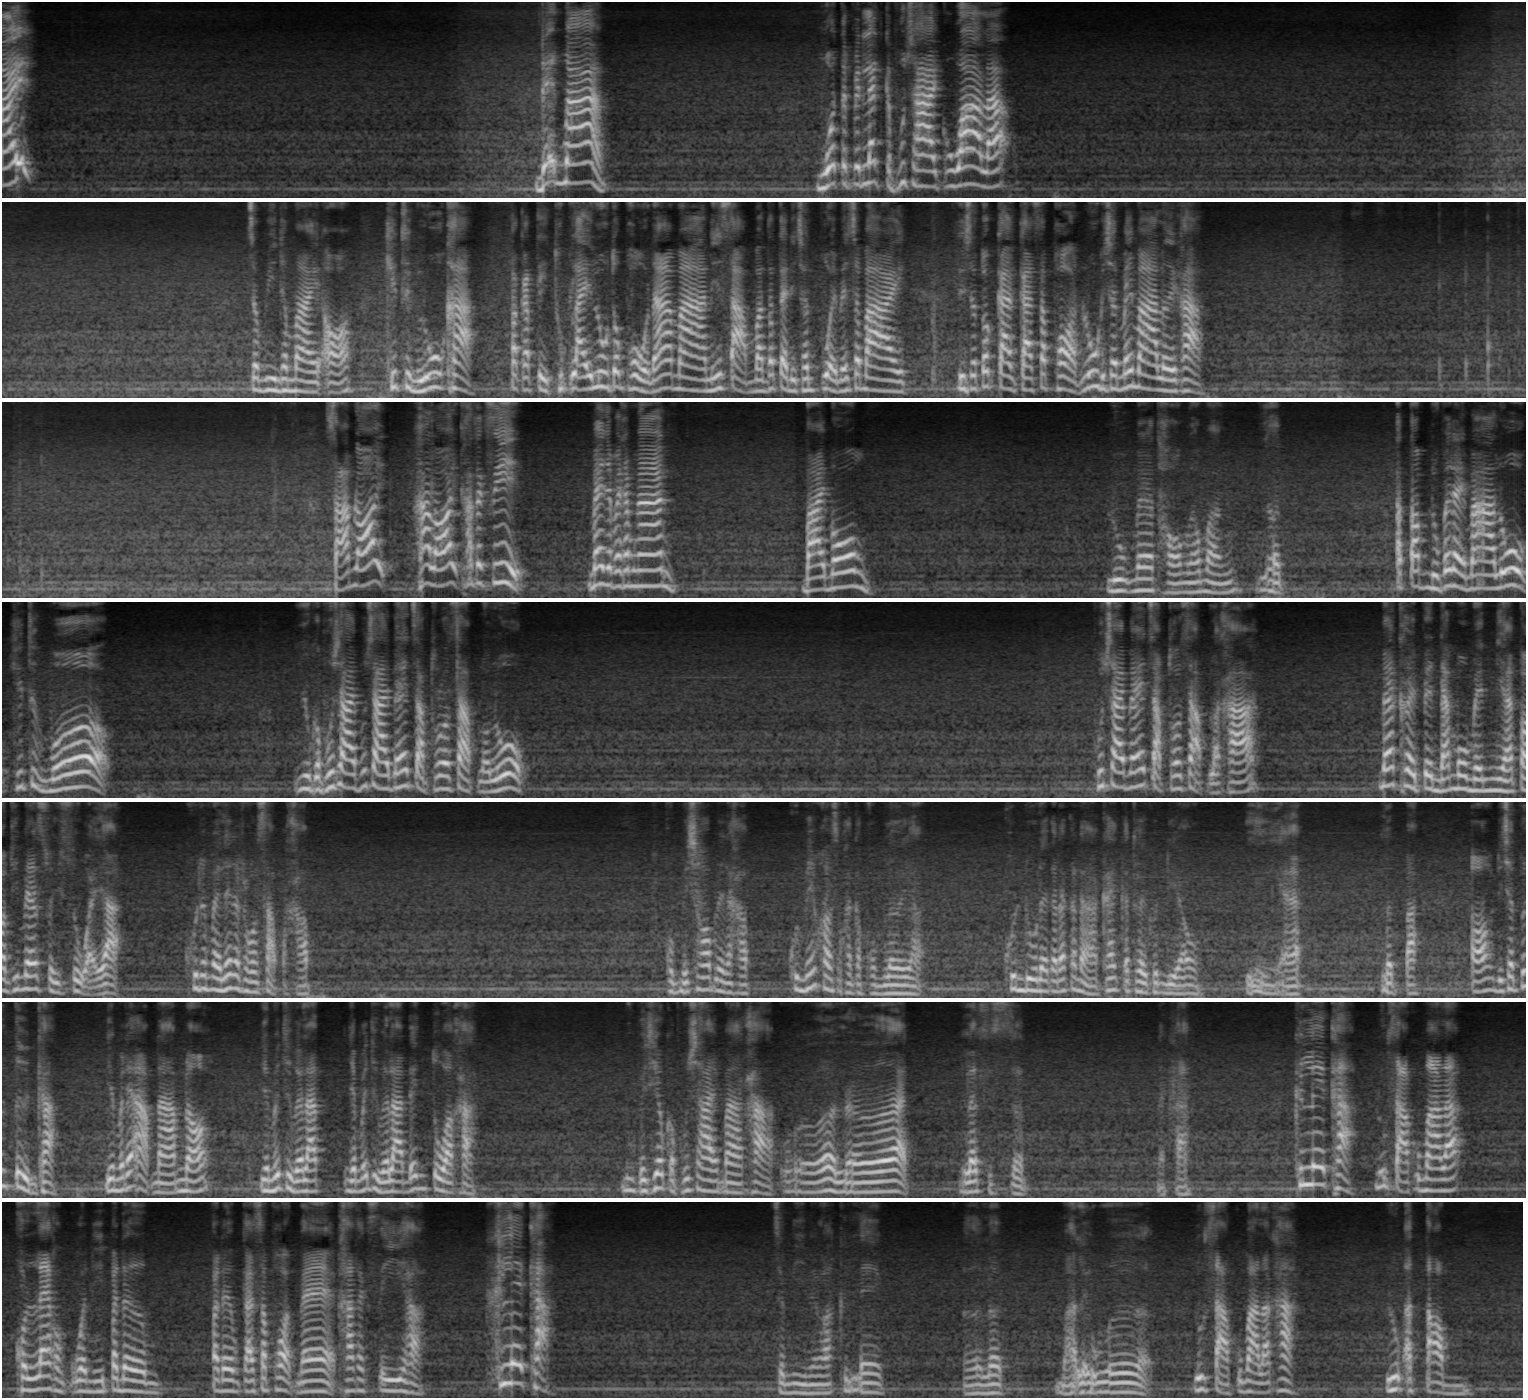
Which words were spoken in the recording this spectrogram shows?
เด้งมา มัวแต่เป็นแรดกับผู้ชายกูว่าแล้ว จะวีนทำไม อ๋อ คิดถึงลูกค่ะ ปกติทุกไลฟ์ลูกต้องโผล่หน้ามา อันนี้สามวันตั้งแต่ดิฉันป่วยไม่สบาย ดิฉันต้องการการซัพพอร์ตลูกดิฉันไม่มาเลยค่ะสามร้อยห้าร้อยค่าแท็กซี่ แม่จะไปทำงาน บ่ายโมง ลูกแม่ท้องแล้วมั้งเลิศอะตอมหนูไปไหนมาลูก คิดถึงเวอร์อยู่กับผู้ชายผู้ชายไม่ให้จับโทรศัพท์หรอลูก ผู้ชายไม่ให้จับโทรศัพท์หรอคะ แม่เคยเป็นนะโมเมนต์เนี้ย ตอนที่แม่สวยๆอะ่ะ คุณทำไมเล่นโทรศัพท์อะครับ ผมไม่ชอบเลยนะครับ คุณไม่ให้ความสำคัญกับผมเลยอะ่ะ คุณดูอะไรกันนักกันหนาแค่กระเทยคนเดียวอย่างเงี้ยเลิศปะอ๋อดิฉันเพิ่งตื่นค่ะ ยังไม่ได้อาบน้ำเนาะยังไม่ถึงเวลายังไม่ถึงเวลาเด้งตัวค่ะหนูไปเที่ยวกับผู้ชายมาค่ะเออเลิศเลิศสุดๆนะคะ ขึ้นเลขค่ะ ลูกสาวกูมาแล้วคนแรกของกูวันนี้ประเดิมประเดิมการซัพพอร์ตแม่ค่าแท็กซี่ค่ะ ขึ้นเลขค่ะ จะมีไหมวะขึ้นเลข เออ เลิศมาเร็วเวอร์ ลูกสาวกูมาแล้วค่ะ ลูกอะตอม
